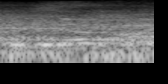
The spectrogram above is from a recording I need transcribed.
Viena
